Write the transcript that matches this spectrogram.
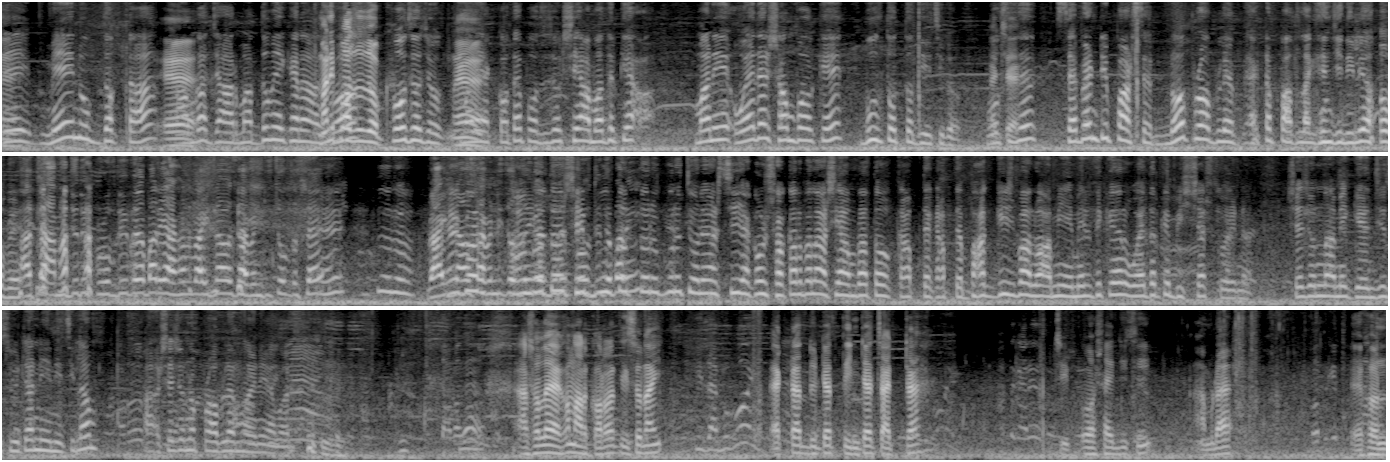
যে মেন উদ্যোক্তা হ্যাঁ। আমরা যার মাধ্যমে এখানে আসব, মানে প্রযোজক। প্রযোজক হ্যাঁ। মানে এক কথায় প্রযোজক সে আমাদেরকে মানে ওয়েদার সম্পর্কে ভুল তথ্য দিয়েছিল। বলছে আচ্ছা। যে সেভেন্টি পার্সেন্ট নো প্রবলেম একটা পাতলা গেঞ্জি নিলে হবে। আচ্ছা আমি যদি প্রুফ দিতে পারি এখন রাইট নাও 70 চলতেছে। হ্যাঁ, 70 চলে আসছি এখন সকালবেলা আসি আমরা তো কাঁপতে কাঁপতে ভাগ্যিস ভালো আমি আমেরিকার ওয়েদারকে বিশ্বাস করি না। সেজন্য আমি গেঞ্জি সুইটার নিয়ে নিয়েছিলাম আর সেজন্য প্রবলেম হয়নি আমার। আসলে এখন আর করার কিছু নাই। একটা দুইটা তিনটা চারটা। বসাই দিছি। আমরা এখন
